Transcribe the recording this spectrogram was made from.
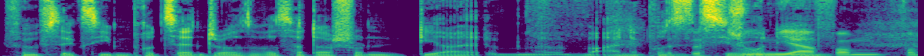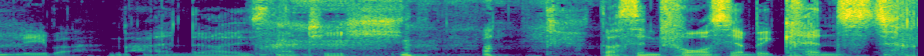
5, 6, 7 Prozent oder sowas hat da schon die äh, eine Position. Das ist das Junior vom, vom Leber. Nein, da ist natürlich. das sind Fonds ja begrenzt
